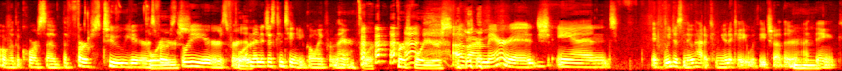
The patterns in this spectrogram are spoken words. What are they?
over the course of the first two years, Four first years. three years, for, and then it just continued going from there For first four years. of our marriage. And if we just knew how to communicate with each other, I think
